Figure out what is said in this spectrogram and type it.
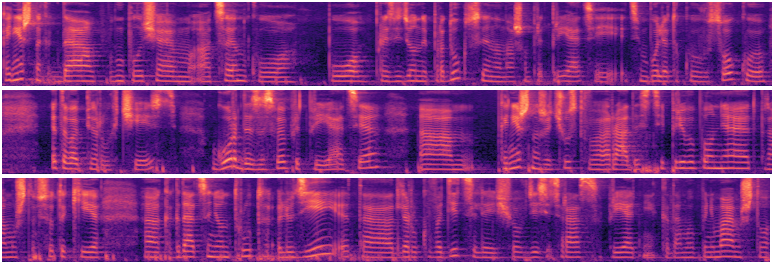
Конечно, когда мы получаем оценку по произведенной продукции на нашем предприятии, тем более такую высокую, это, во-первых, честь, гордость за свое предприятие, Конечно же, чувство радости перевыполняют, потому что все-таки, э, когда оценен труд людей, это для руководителя еще в 10 раз приятнее, когда мы понимаем, что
